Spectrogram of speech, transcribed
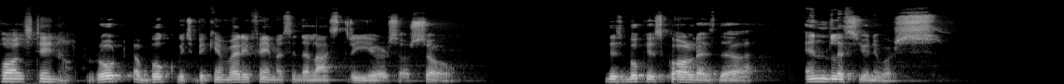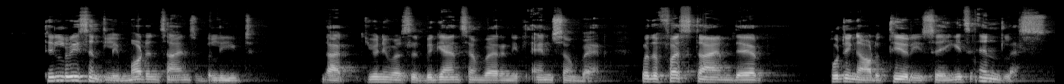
Paul Steinhardt wrote a book which became very famous in the last three years or so. This book is called as the Endless Universe. Till recently, modern science believed that universe began somewhere and it ends somewhere. For the first time, they're putting out a theory saying it's endless.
